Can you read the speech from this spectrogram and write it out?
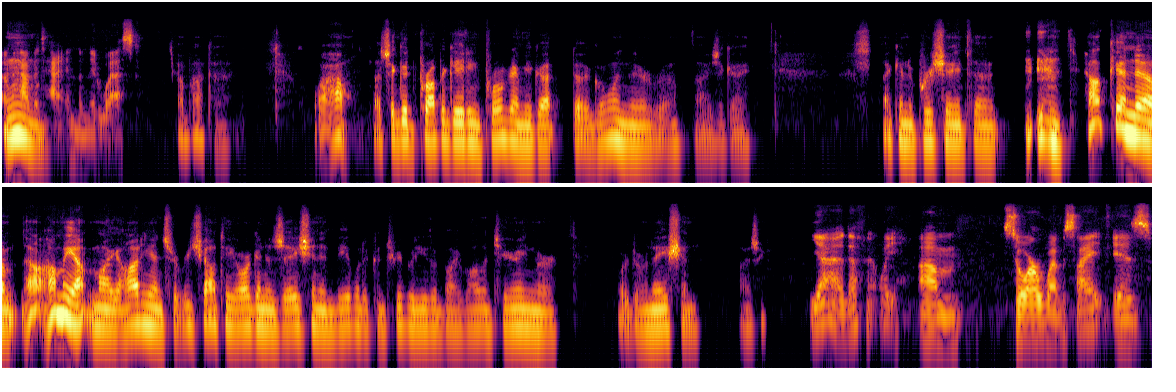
of mm. habitat in the Midwest. How about that? Wow, that's a good propagating program you got uh, going there, uh, Isaac. I, I can appreciate that. how can um, how, how may my audience reach out to the organization and be able to contribute either by volunteering or or donation, Isaac? Yeah, definitely. Um, so our website is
